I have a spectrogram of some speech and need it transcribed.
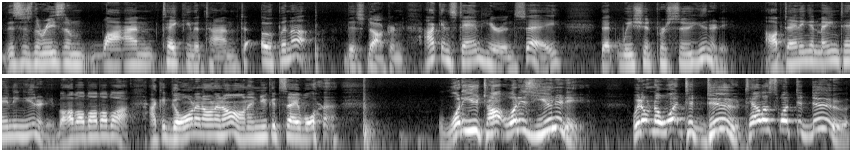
This is the reason why I'm taking the time to open up this doctrine. I can stand here and say that we should pursue unity, obtaining and maintaining unity, blah, blah, blah, blah, blah. I could go on and on and on, and you could say, well, what do you taught? What is unity? We don't know what to do. Tell us what to do.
